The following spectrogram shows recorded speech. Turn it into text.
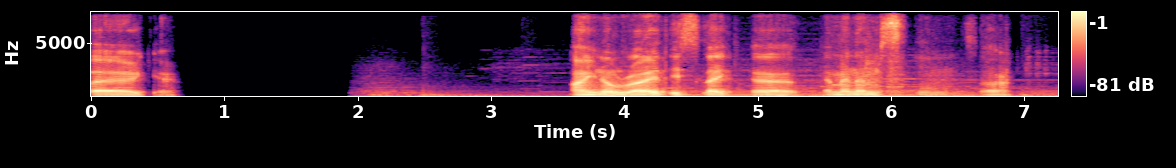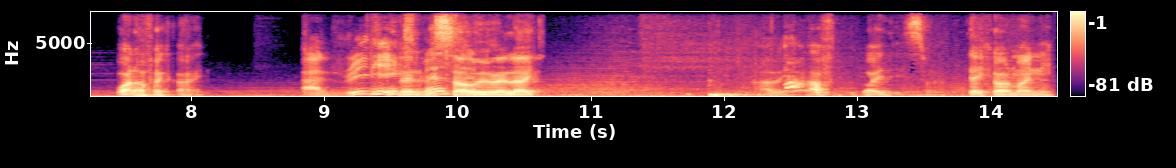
Burger. I know, right? It's like uh, M&M skins are one of a kind. And really Then we saw, we were like, "Ah, we have to buy this one. Take our money,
